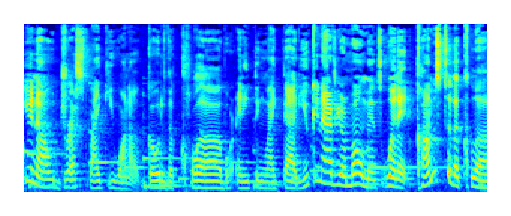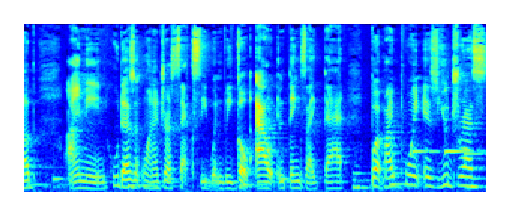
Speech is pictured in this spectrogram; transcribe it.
you know, dress like you want to go to the club or anything like that. You can have your moments when it comes to the club I mean, who doesn't want to dress sexy when we go out and things like that? But my point is, you dress,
